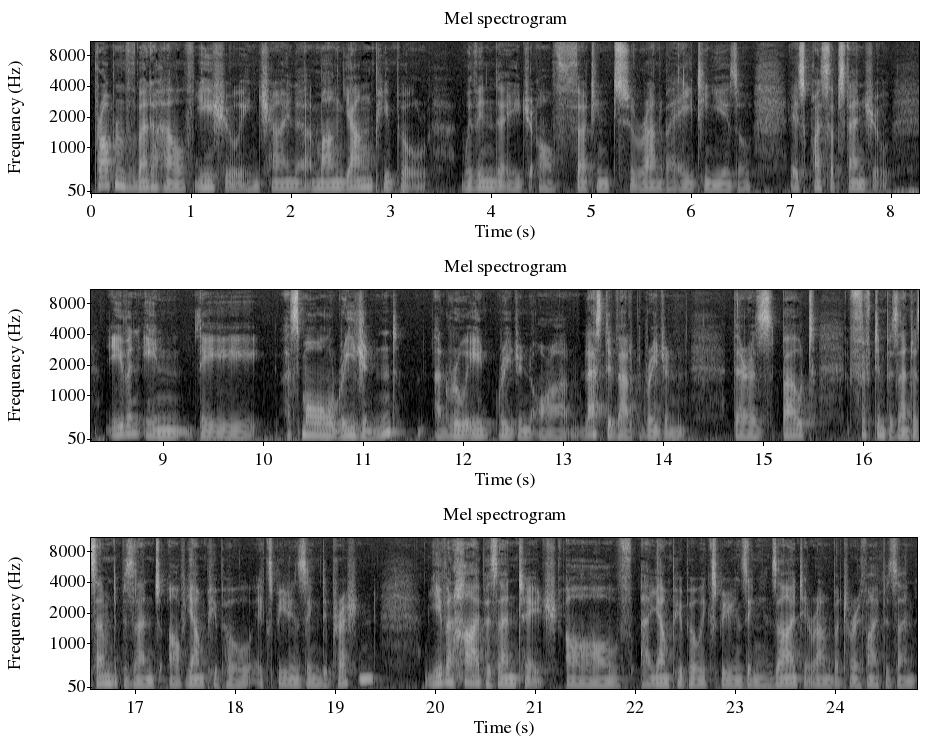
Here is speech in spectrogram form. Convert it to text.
problem of mental health issue in China among young people within the age of 13 to around about 18 years old is quite substantial. Even in the a small region, a rural region or a less developed region, there is about 15% to 70% of young people experiencing depression, even high percentage of uh, young people experiencing anxiety, around about 25%,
